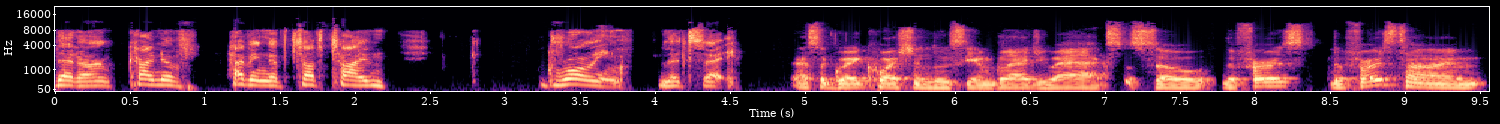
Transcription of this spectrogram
that are kind of having a tough time growing, let's say? That's a great question, Lucy. I'm glad you asked. So the first the first time,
